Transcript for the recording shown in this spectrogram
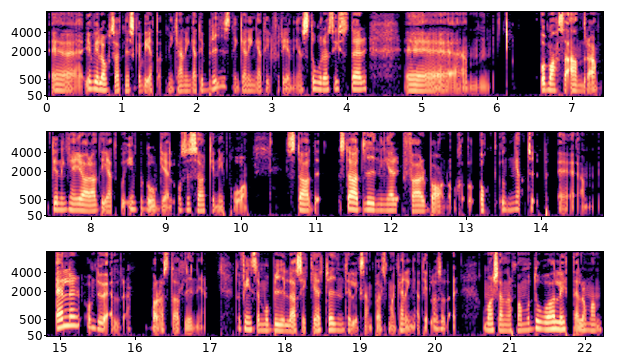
eh, jag vill också att ni ska veta att ni kan ringa till BRIS, ni kan ringa till föreningen Stora Syster eh, och massa andra. Det ni kan göra är att gå in på Google och så söker ni på stöd, stödlinjer för barn och, och unga, typ. Eh, eller om du är äldre, bara stödlinjer. Då finns det mobila psykiatrin till exempel som man kan ringa till och sådär. Om man känner att man mår dåligt eller om man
